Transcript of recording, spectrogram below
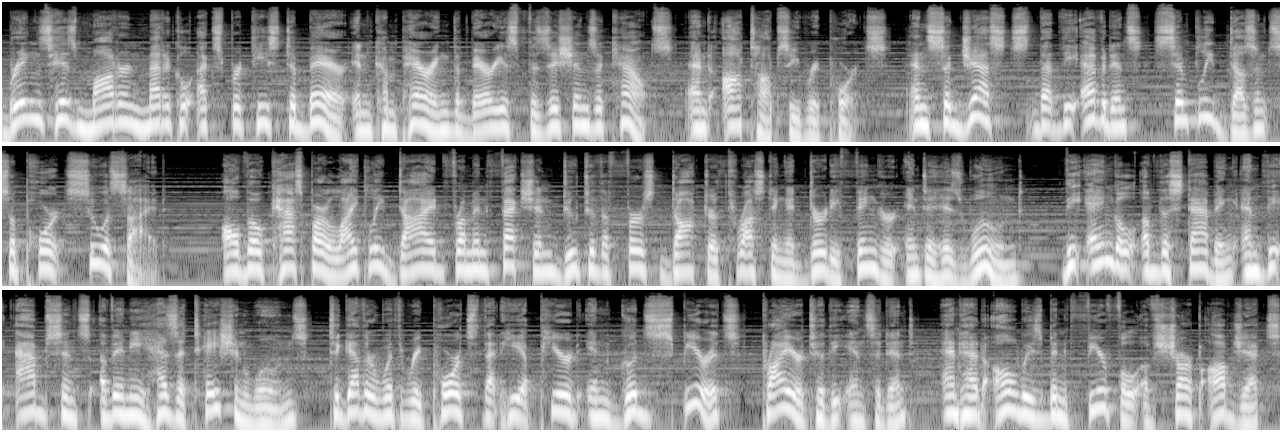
brings his modern medical expertise to bear in comparing the various physicians' accounts and autopsy reports, and suggests that the evidence simply doesn't support suicide. Although Kaspar likely died from infection due to the first doctor thrusting a dirty finger into his wound, the angle of the stabbing and the absence of any hesitation wounds, together with reports that he appeared in good spirits prior to the incident and had always been fearful of sharp objects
